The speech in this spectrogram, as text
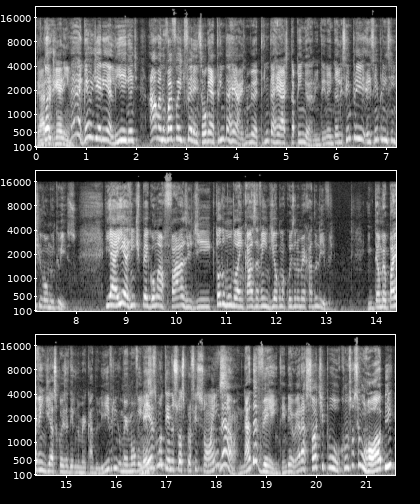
Ganhar ganha- teu dinheirinho. É, ganha um dinheirinho ali, ganha. Ah, mas não vai fazer diferença, eu vou ganhar 30 reais. Mas, meu, é 30 reais que tá pingando, entendeu? Então ele sempre, ele sempre incentivou muito isso. E aí a gente pegou uma fase de que todo mundo lá em casa vendia alguma coisa no Mercado Livre. Então meu pai vendia as coisas dele no Mercado Livre, o meu irmão vendia. Mesmo tendo suas profissões. Não, nada a ver, entendeu? Era só tipo, como se fosse um hobby,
